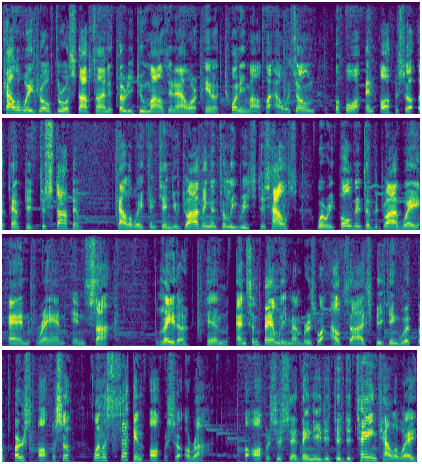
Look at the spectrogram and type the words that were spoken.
Calloway drove through a stop sign at 32 miles an hour in a 20 mile per hour zone before an officer attempted to stop him. Calloway continued driving until he reached his house, where he pulled into the driveway and ran inside. Later, him and some family members were outside speaking with the first officer when a second officer arrived. The officer said they needed to detain Calloway.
